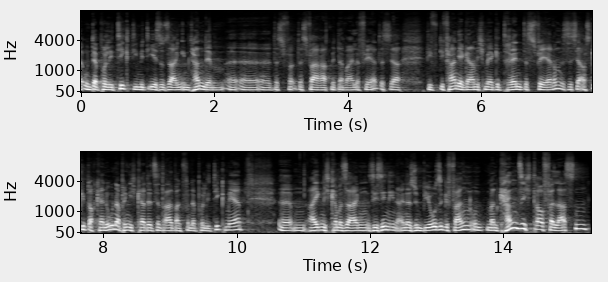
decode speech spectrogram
Äh, und der Politik, die mit ihr sozusagen im Tandem äh, äh, das, das Fahrrad mittlerweile fährt. Das ist ja, die, die fahren ja gar nicht mehr getrennte Sphären. Es, ist ja, es gibt auch keine Unabhängigkeit der Zentralbank von der Politik mehr. Ähm, eigentlich kann man sagen, sie sind in einer Symbiose gefangen und man kann sich darauf verlassen,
